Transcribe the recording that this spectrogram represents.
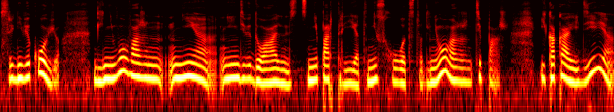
средневековью. Для него важен не, не индивидуальность, не портрет, не сходство. Для него важен типаж. И какая идея,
